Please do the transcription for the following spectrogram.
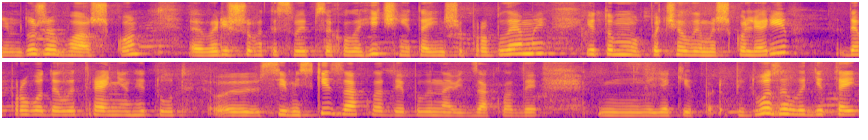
Дітям дуже важко е, вирішувати свої психологічні та інші проблеми, і тому почали ми школярів. Де проводили тренінги тут, Е, всі міські заклади, були навіть заклади, які підвозили дітей.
